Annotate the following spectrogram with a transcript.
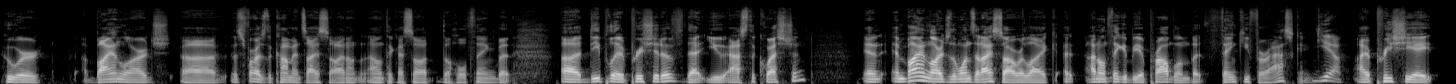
who were uh, by and large, uh, as far as the comments I saw, I don't I don't think I saw the whole thing, but uh, deeply appreciative that you asked the question. And, and by and large, the ones that I saw were like, I- I don't think it'd be a problem, but thank you for asking. Yeah. I appreciate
